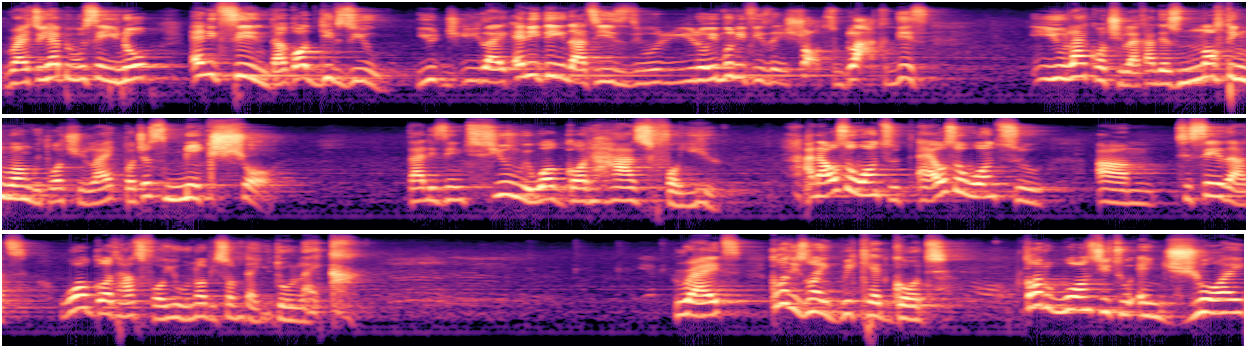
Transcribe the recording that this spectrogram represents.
Right? So you hear people say, you know, anything that God gives you, you, you like anything that is, you know, even if it's a short, black, this, you like what you like, and there's nothing wrong with what you like, but just make sure that is in tune with what God has for you. And I also want to, I also want to um, to say that what God has for you will not be something that you don't like. Right? God is not a wicked God. God wants you to enjoy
